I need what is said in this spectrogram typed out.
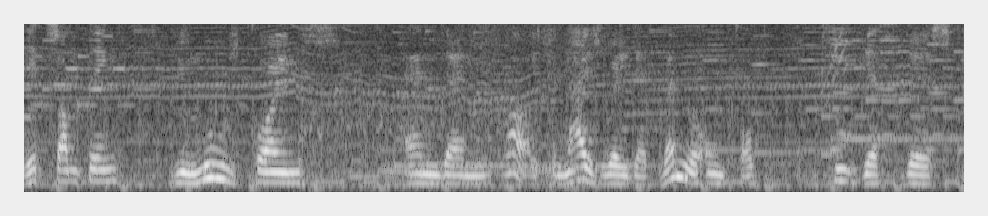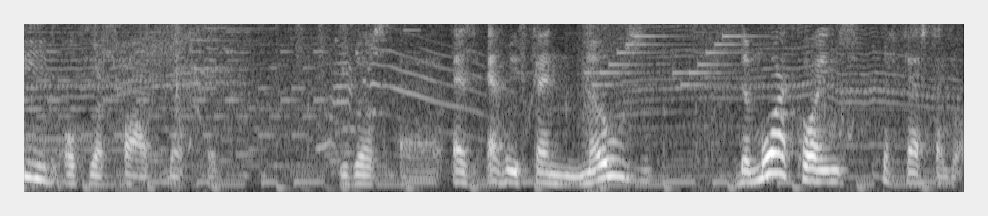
hit something, you lose coins, and then, well, it's a nice way that when you're on top, to get the speed of your kart back. Because uh, as every fan knows, the more coins, the faster your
